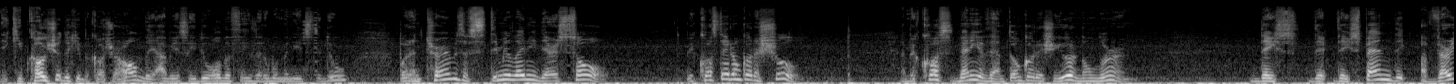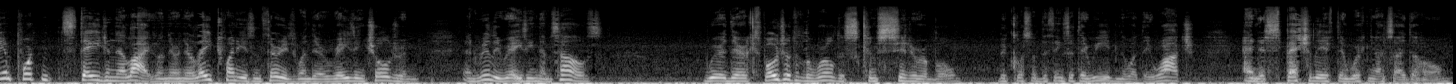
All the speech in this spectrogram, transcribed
They keep kosher, they keep a kosher home, they obviously do all the things that a woman needs to do. But in terms of stimulating their soul, because they don't go to shul, and because many of them don't go to shiur and don't learn, they, they, they spend the, a very important stage in their lives when they're in their late 20s and 30s, when they're raising children and really raising themselves, where their exposure to the world is considerable because of the things that they read and what they watch, and especially if they're working outside the home.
